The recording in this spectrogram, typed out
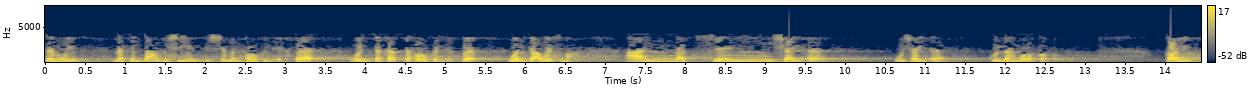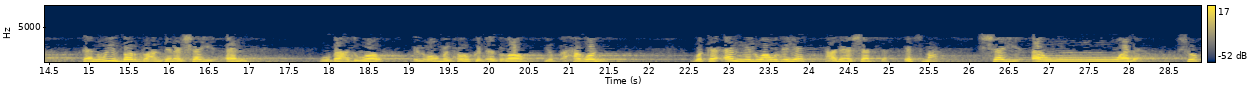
تنوين. لكن بعد شين الشين من حروف الإخفاء وانت خدت حروف الإخفاء وارجع واسمع. عن نفس شيئا وشيئا كلها مرققة. طيب تنوين برضو عندنا شيئا وبعد واو الواو من حروف الإدغام يبقى هغن وكأن الواو دي عليها شدة اسمع. شيئا ولا شوف.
